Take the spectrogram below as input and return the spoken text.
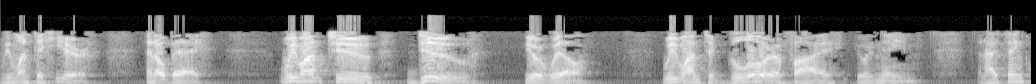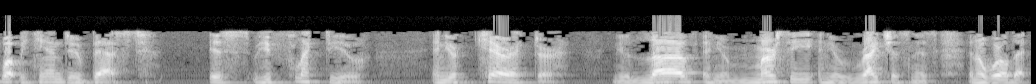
We want to hear and obey. We want to do your will. We want to glorify your name. And I think what we can do best is reflect you and your character, your love and your mercy and your righteousness in a world that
